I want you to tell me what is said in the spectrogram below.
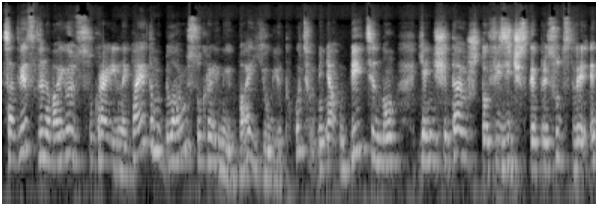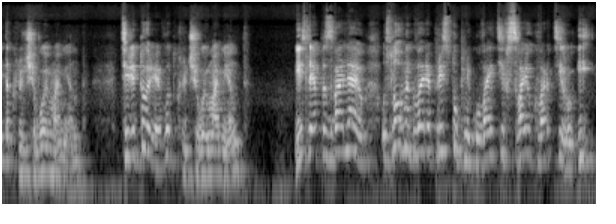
соответственно, воюют с Украиной. Поэтому Беларусь с Украиной воюет. Хоть вы меня убейте, но я не считаю, что физическое присутствие — это ключевой момент. Территория — вот ключевой момент. Если я позволяю, условно говоря, преступнику войти в свою квартиру и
